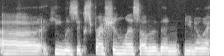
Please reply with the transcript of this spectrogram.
Uh, he was expressionless, other than you know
